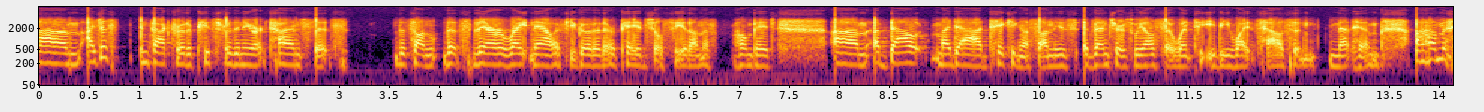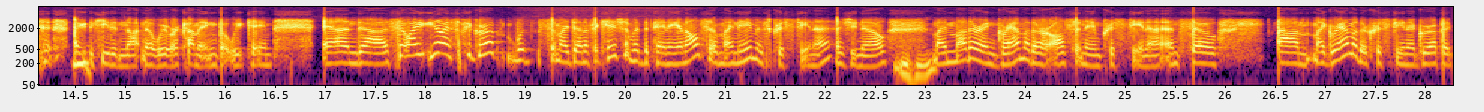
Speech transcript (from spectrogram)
Um, I just, in fact, wrote a piece for the New York Times that's that's on that's there right now. If you go to their page, you'll see it on the homepage. Um, about my dad taking us on these adventures. We also went to E.B. White's house and met him. Um, he did not know we were coming, but we came. And uh, so I, you know, so I grew up with some identification with the painting, and also my name is Christina, as you know. Mm-hmm. My mother and grandmother are also named Christina, and so um, my grandmother Christina grew up at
